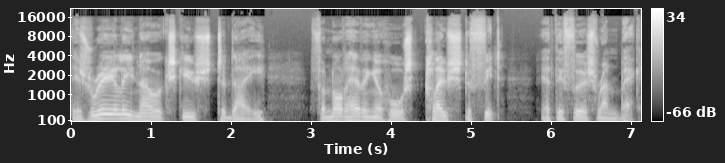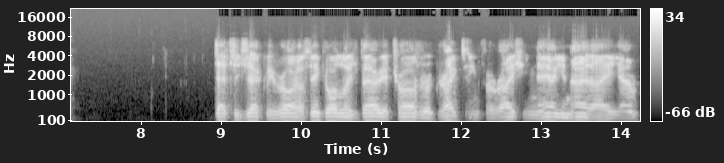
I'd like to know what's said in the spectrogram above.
There's really no excuse today for not having a horse close to fit at their first run back. That's exactly right. I think all these barrier trials are a great thing for racing now. You know, they um,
